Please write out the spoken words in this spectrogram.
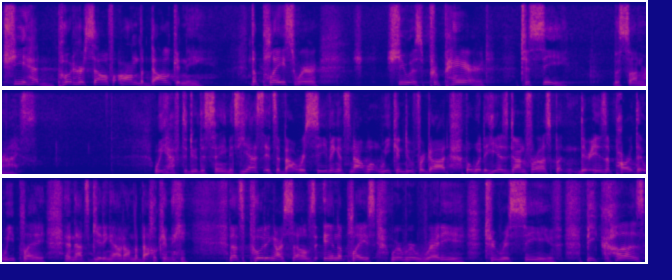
She had put herself on the balcony, the place where she was prepared to see the sunrise we have to do the same. It's yes, it's about receiving. It's not what we can do for God, but what He has done for us. But there is a part that we play, and that's getting out on the balcony. That's putting ourselves in a place where we're ready to receive. Because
